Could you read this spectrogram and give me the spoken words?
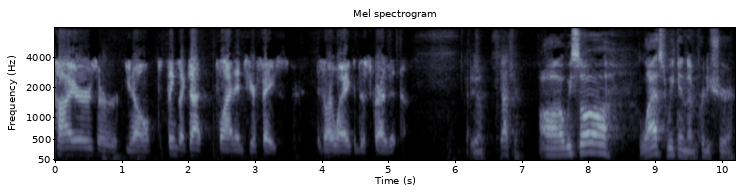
tires or you know things like that flying into your face. Is the only way I could describe it. Yeah. Gotcha. Uh, we saw last weekend. I'm pretty sure.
